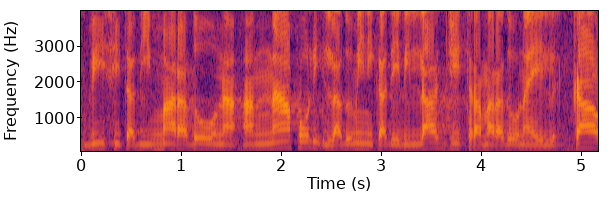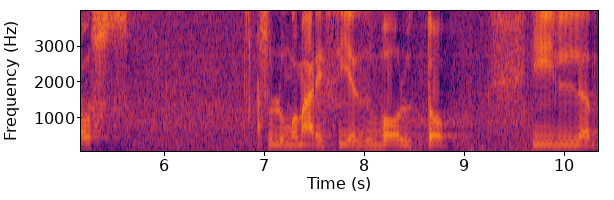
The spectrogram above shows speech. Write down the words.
visita di Maradona a Napoli, la domenica dei villaggi tra Maradona e il caos, sul lungomare si è svolto il,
